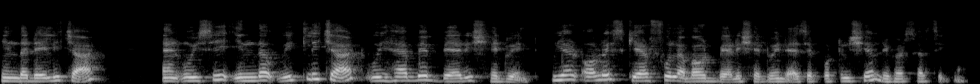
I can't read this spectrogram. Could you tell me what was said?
in the daily chart. And we see in the weekly chart, we have a bearish headwind we are always careful about bearish headwind as a potential reversal signal.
